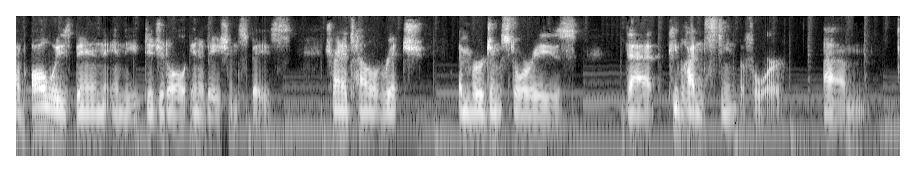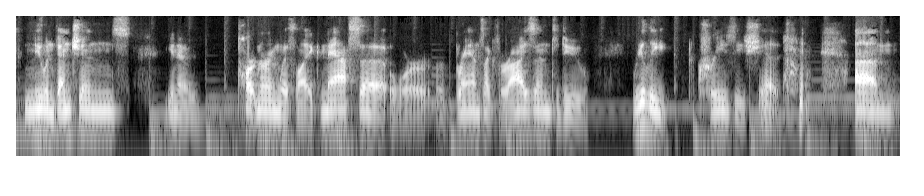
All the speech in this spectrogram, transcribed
I've always been in the digital innovation space, trying to tell rich, emerging stories that people hadn't seen before. Um, new inventions, you know, partnering with like NASA or, or brands like Verizon to do really crazy shit. um,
